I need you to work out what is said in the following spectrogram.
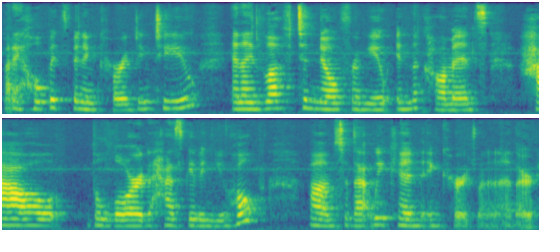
but I hope it's been encouraging to you. And I'd love to know from you in the comments how the Lord has given you hope um, so that we can encourage one another.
